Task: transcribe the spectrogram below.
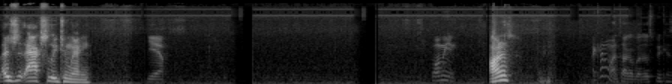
There's just actually too many. Yeah. Well, I mean, Honest? I kind of want to talk about this because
